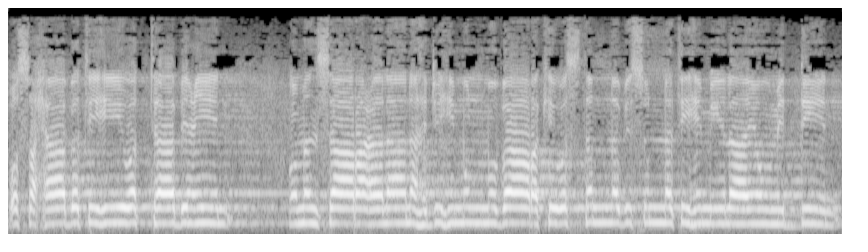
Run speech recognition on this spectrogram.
وصحابته والتابعين ومن سار على نهجهم المبارك واستن بسنتهم إلى يوم الدين.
